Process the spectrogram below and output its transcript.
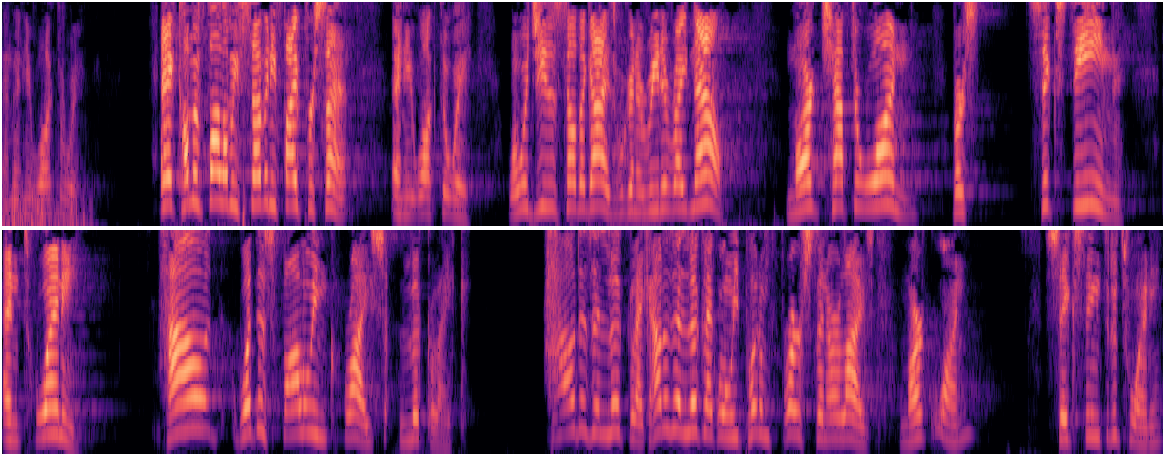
And then he walked away. Hey, come and follow me 75%. And he walked away. What would Jesus tell the guys? We're going to read it right now. Mark chapter 1, verse 16 and 20. How, what does following Christ look like? How does it look like? How does it look like when we put Him first in our lives? Mark 1, 16 through 20.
